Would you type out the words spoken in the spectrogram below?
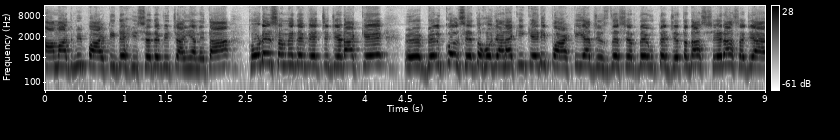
ਆਮ ਆਦਮੀ ਪਾਰਟੀ ਦੇ ਹਿੱਸੇ ਦੇ ਵਿੱਚ ਆਈਆਂ ਨੇ ਤਾਂ ਥੋੜੇ ਸਮੇਂ ਦੇ ਵਿੱਚ ਜਿਹੜਾ ਕਿ ਬਿਲਕੁਲ ਸਿੱਧ ਹੋ ਜਾਣਾ ਕਿ ਕਿਹੜੀ ਪਾਰਟੀ ਆ ਜਿਸ ਦੇ ਸਿਰ ਦੇ ਉੱਤੇ ਜਿੱਤ ਦਾ ਸਿਹਰਾ ਸਜਿਆ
